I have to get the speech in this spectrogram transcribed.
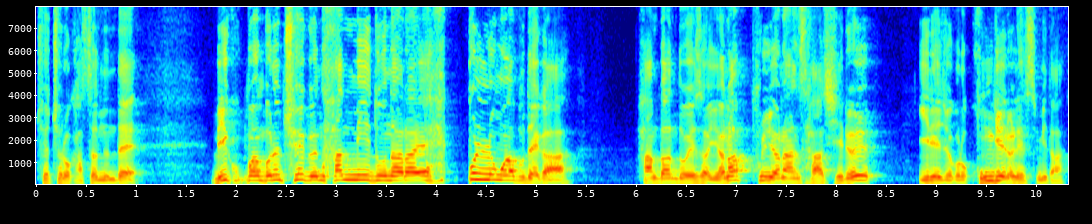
최초로 갔었는데 미 국방부는 최근 한미 두 나라의 핵불능화 부대가 한반도에서 연합훈련한 사실을 이례적으로 공개를 했습니다.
